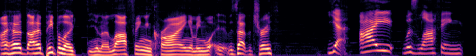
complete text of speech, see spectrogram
I heard I heard people are you know laughing and crying. I mean, what was that the truth? Yeah, I was laughing.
